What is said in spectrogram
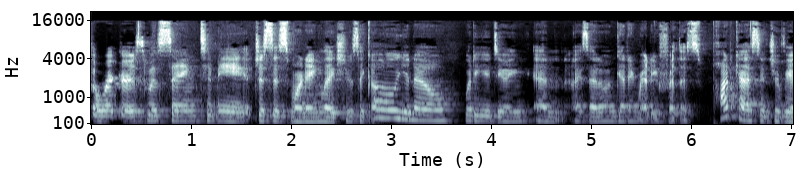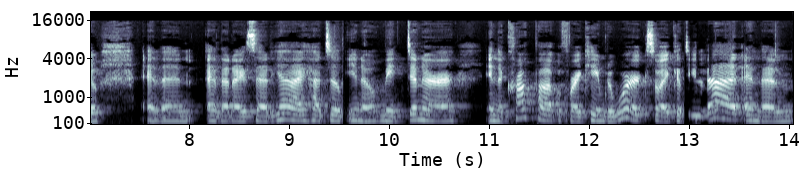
coworkers was saying to me just this morning, like she was like, "Oh, you know, what are you doing?" And I said, "Oh, I'm getting ready for this podcast interview." And then and then I said, "Yeah, I had to, you know, make dinner in the crock pot before I came to work so I could do that." And then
